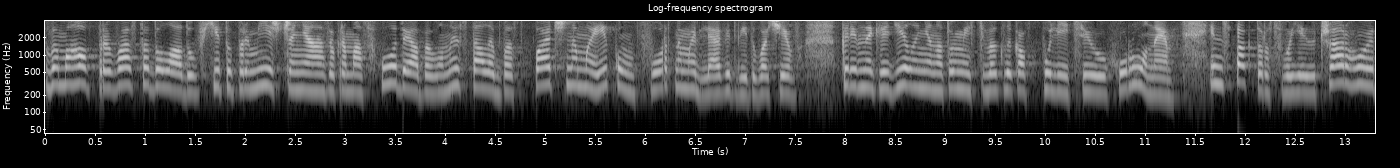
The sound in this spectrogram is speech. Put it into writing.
вимагав привести до ладу вхід у приміщення, зокрема сходи, аби вони стали безпечними і комфортними для відвідувачів. Керівник відділення натомість викликав поліцію охорони. Інспектор своєю чергою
